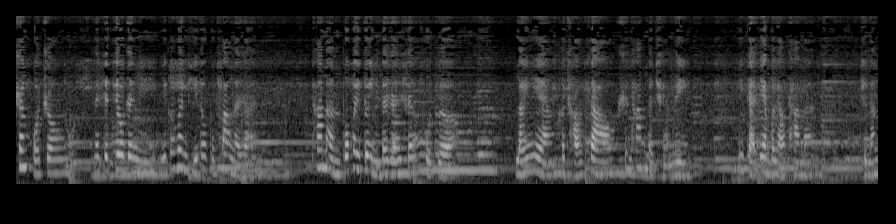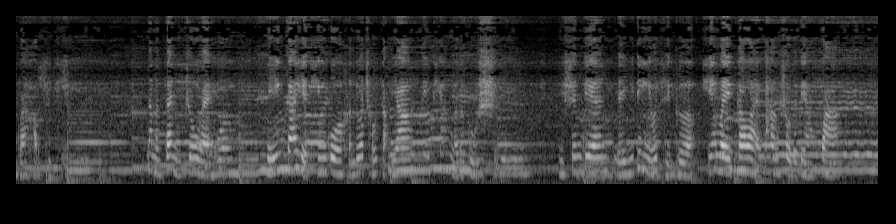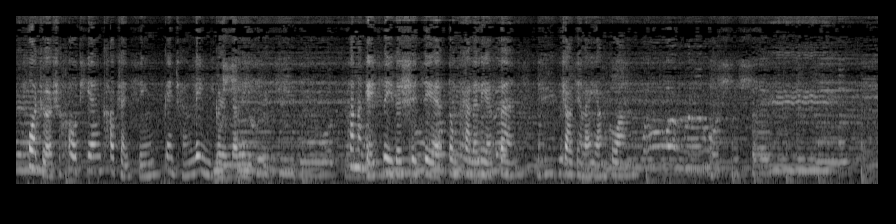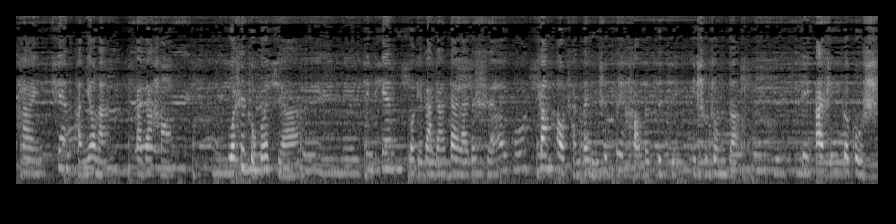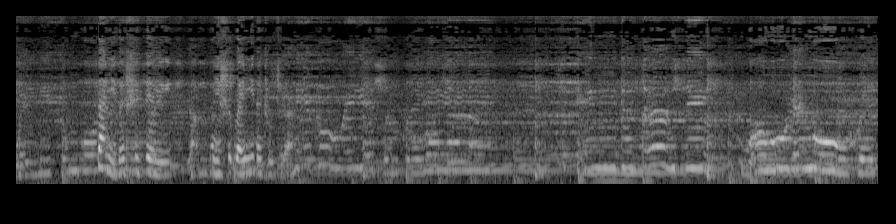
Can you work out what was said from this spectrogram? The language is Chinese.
生活中那些揪着你一个问题都不放的人，他们不会对你的人生负责。冷眼和嘲笑是他们的权利，你改变不了他们，只能管好自己。那么在你周围，你应该也听过很多丑小鸭变天鹅的故事。你身边也一定有几个因为高矮胖瘦的变化，或者是后天靠整形变成另一个人的例子。他们给自己的世界冻开了裂缝，照进来阳光。嗨，亲爱的朋友们，大家好，我是主播雪儿。今天我给大家带来的是张浩辰的《你是最好的自己》一书中的第二十一个故事。在你的世界里，你是唯一的主角。我无人无悔，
